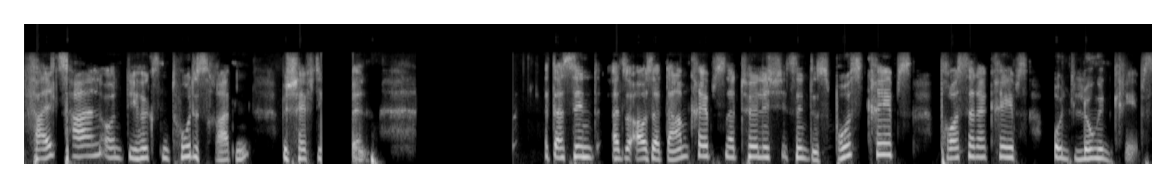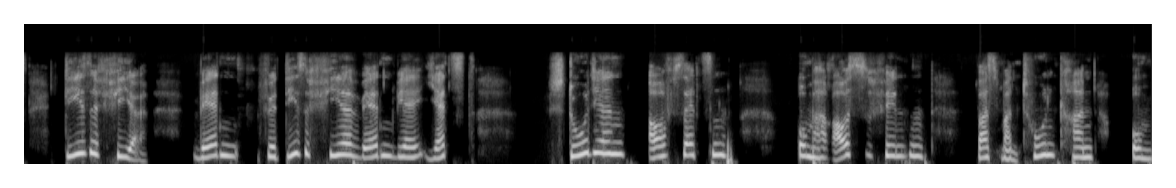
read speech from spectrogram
Fallzahlen und die höchsten Todesraten beschäftigen. Das sind also außer Darmkrebs natürlich sind es Brustkrebs, Prostatakrebs und Lungenkrebs. Diese vier werden, für diese vier werden wir jetzt Studien aufsetzen, um herauszufinden, was man tun kann, um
